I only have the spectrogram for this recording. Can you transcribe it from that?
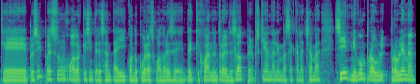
que pues sí, pues es un jugador que es interesante ahí cuando cubre a los jugadores de, que juegan dentro del slot. Pero pues Keenan Allen va a sacar la chamba sin ningún problema.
